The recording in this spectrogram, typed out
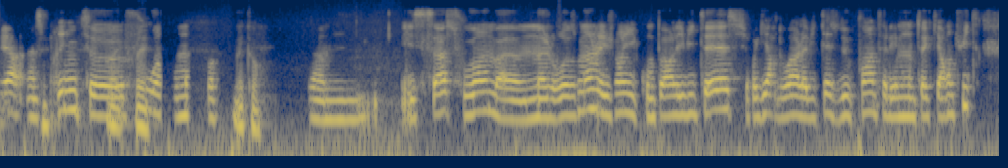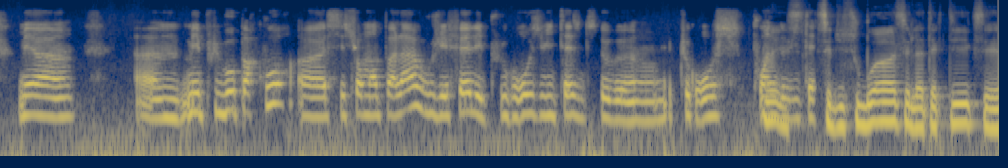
faire un sprint euh, fou à un moment. D'accord. Et ça, souvent, bah, malheureusement, les gens ils comparent les vitesses, ils regardent, la vitesse de pointe, elle est montée à 48. Mais euh, mes plus beaux parcours, euh, c'est sûrement pas là où j'ai fait les plus grosses vitesses, de, euh, les plus grosses pointes de vitesse. C'est du sous-bois, c'est de la technique, c'est.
